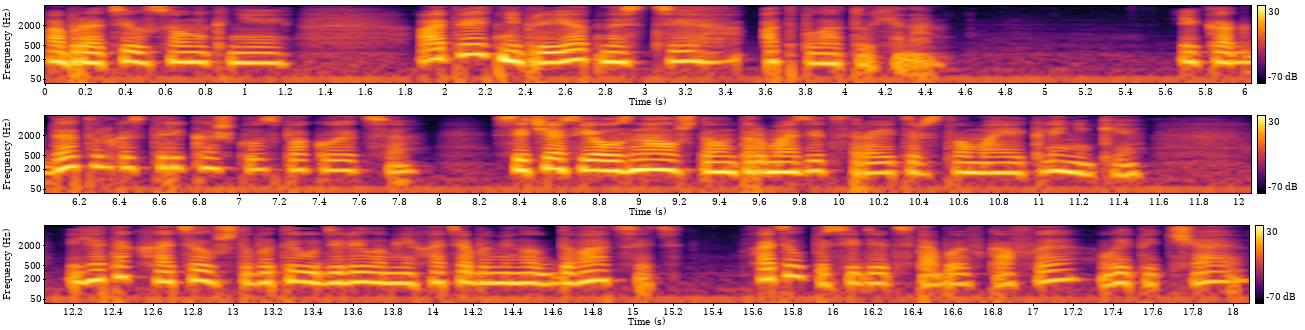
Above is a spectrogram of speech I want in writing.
Обратился он к ней. Опять неприятности от Платухина. И когда только старикашка успокоится? Сейчас я узнал, что он тормозит строительство моей клиники. Я так хотел, чтобы ты уделила мне хотя бы минут двадцать. Хотел посидеть с тобой в кафе, выпить чаю.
